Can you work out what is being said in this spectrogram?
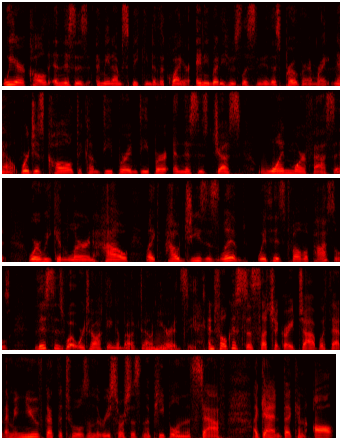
we are called, and this is, I mean, I'm speaking to the choir, anybody who's listening to this program right now, we're just called to come deeper and deeper. And this is just one more facet where we can learn how, like, how Jesus lived with his 12 apostles. This is what we're talking about down here mm-hmm. at Seek. And Focus does such a great job with that. I mean, you've got the tools and the resources and the people and the staff, again, that can all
